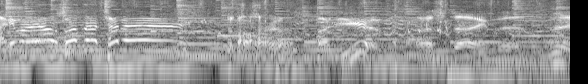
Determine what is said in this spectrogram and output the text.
Anybody else want that today? but you must stay with me.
